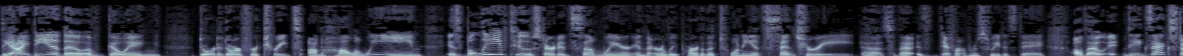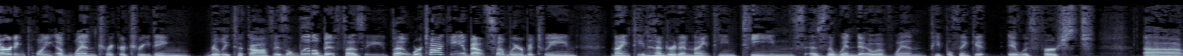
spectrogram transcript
The idea, though, of going door to door for treats on Halloween is believed to have started somewhere in the early part of the 20th century. Uh, so that is different from Sweetest Day. Although it, the exact starting point of when trick or treating really took off is a little bit fuzzy, but we're talking about somewhere between 1900 and 19 teens as the window of when people think it, it was first, uh,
